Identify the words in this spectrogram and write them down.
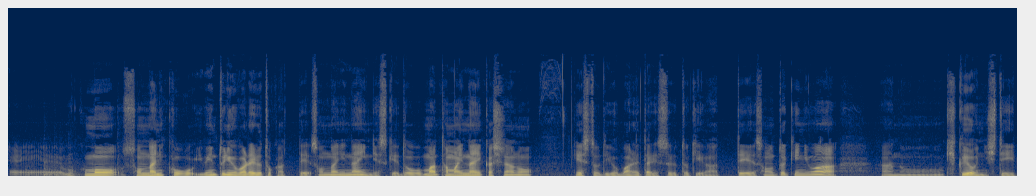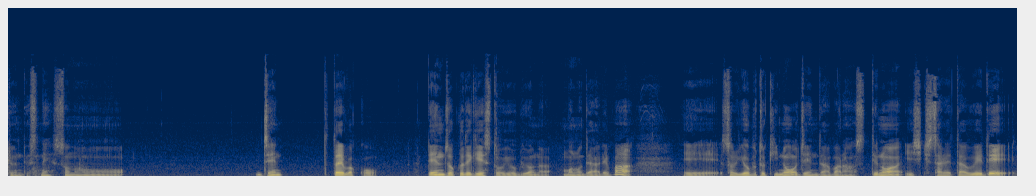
えー、僕もそんなにこうイベントに呼ばれるとかってそんなにないんですけど、まあ、たまに何かしらのゲストで呼ばれたりする時があってその時にはあの聞くようにしているんですね。その例えばこう連続でゲストを呼ぶようなものであれば、えー、それ呼ぶ時のジェンダーバランスっていうのは意識された上で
